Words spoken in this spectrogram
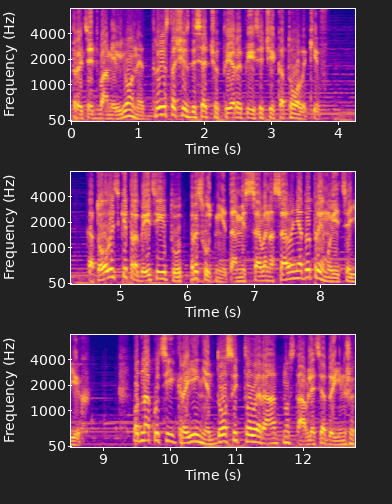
32 мільйони 364 тисячі католиків. Католицькі традиції тут присутні, та місцеве населення дотримується їх. Однак у цій країні досить толерантно ставляться до інших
